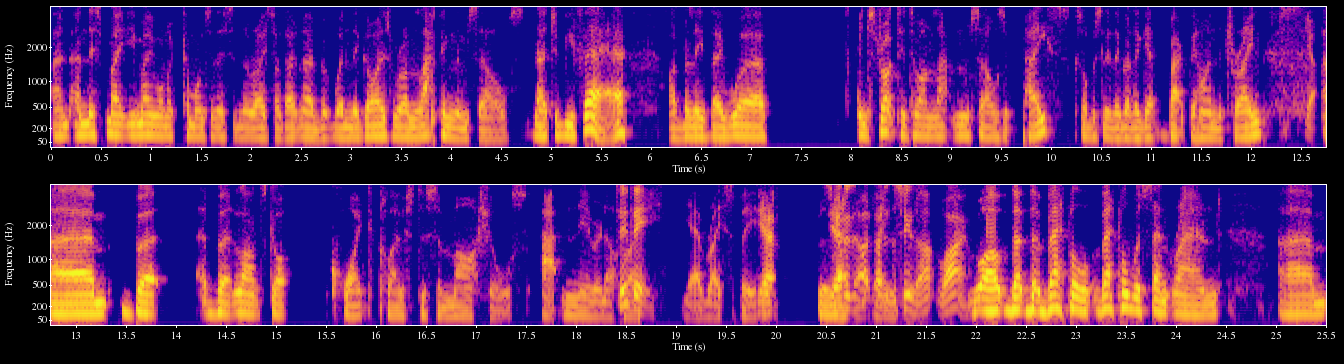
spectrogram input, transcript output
and and this may you may want to come onto this in the race. I don't know, but when the guys were unlapping themselves, now to be fair, I believe they were instructed to unlap themselves at pace because obviously they've got to get back behind the train. Yeah. Um, but but Lance got quite close to some marshals at near enough. Did race- he? Yeah, race speed. Yeah. Yeah, I didn't, I, didn't see that. Wow. Well, the, the Vettel Vettel was sent round, um,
